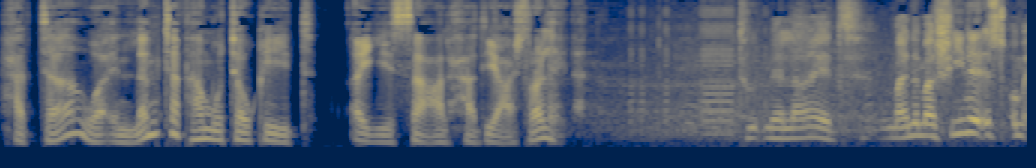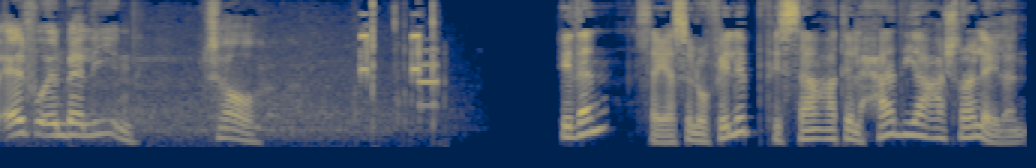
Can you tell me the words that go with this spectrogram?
حتى وإن لم تفهموا التوقيت أي الساعة الحادية عشر ليلا Tut mir leid. Meine Maschine ist um 11 Uhr in Berlin. Ciao. إذا سيصل فيليب في الساعة الحادية عشر ليلا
